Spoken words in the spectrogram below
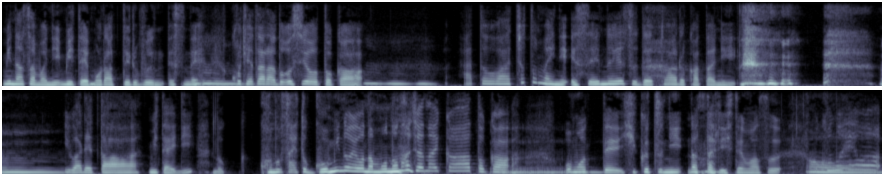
皆様に見てもらってる分ですね、うん。こけたらどうしようとか、うんうんあとはちょっと前に SNS でとある方に うん。うん言われたみたいに、このサイトゴミのようなものなんじゃないかとか、うん思って卑屈になったりしてます。この辺は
